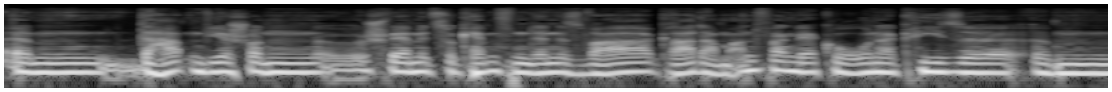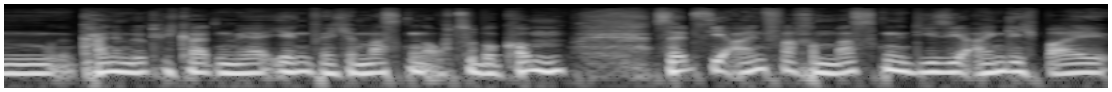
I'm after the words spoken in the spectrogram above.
Ähm, da hatten wir schon schwer mit zu kämpfen, denn es war gerade am Anfang der Corona-Krise ähm, keine Möglichkeiten mehr, irgendwelche Masken auch zu bekommen. Selbst die die einfachen Masken, die sie eigentlich bei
